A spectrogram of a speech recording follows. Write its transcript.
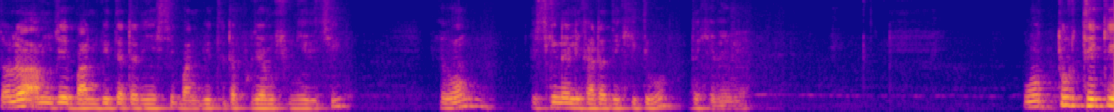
চলো, আমি যে বানবিদ্যাটা নিয়ে এসেছি, বানবিদ্যাটা পড়ে আমি শুনিয়ে দিচ্ছি এবং স্ক্রিনে লেখাটা দেখিয়ে দেবো, দেখে নেবে। উত্তর থেকে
